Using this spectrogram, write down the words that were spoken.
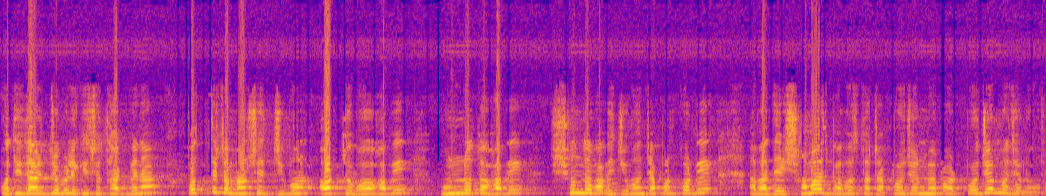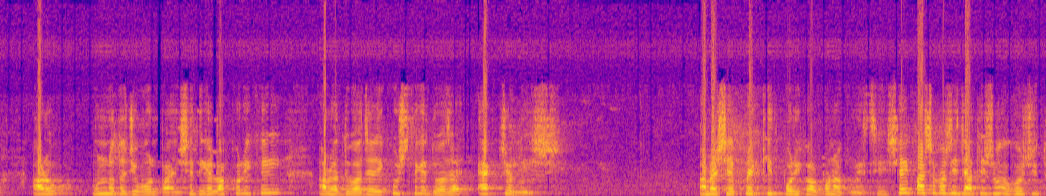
অতি দারিদ্র্য বলে কিছু থাকবে না। প্রত্যেকটা মানুষের জীবন অর্থবহ হবে, উন্নত হবে, সুন্দরভাবে জীবনযাপন করবে। আমাদের সমাজ ব্যবস্থাটা প্রজন্মের পর প্রজন্ম যেন আরও উন্নত জীবন পায়। সেদিকে লক্ষ্য রেখেই আমরা দু হাজার একুশ থেকে দু হাজার একচল্লিশ আমরা সেই প্রেক্ষিত পরিকল্পনা করেছি। সেই পাশাপাশি জাতিসংঘ ঘোষিত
